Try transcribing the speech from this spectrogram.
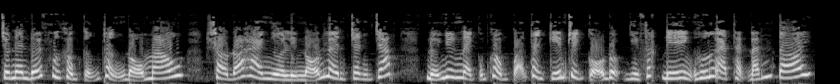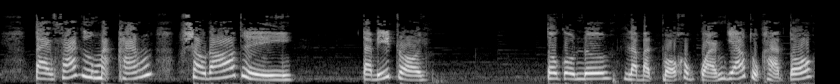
cho nên đối phương không cẩn thận đổ máu. Sau đó hai người liền nổi lên tranh chấp, nữ nhân này cũng không quản thanh kiếm trên cổ đột nhiên phát điên, hướng A Thành đánh tới, tàn phá gương mặt hắn. Sau đó thì... Ta biết rồi. Tô cô nương là bạch mổ không quản giáo thuộc hạ tốt,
